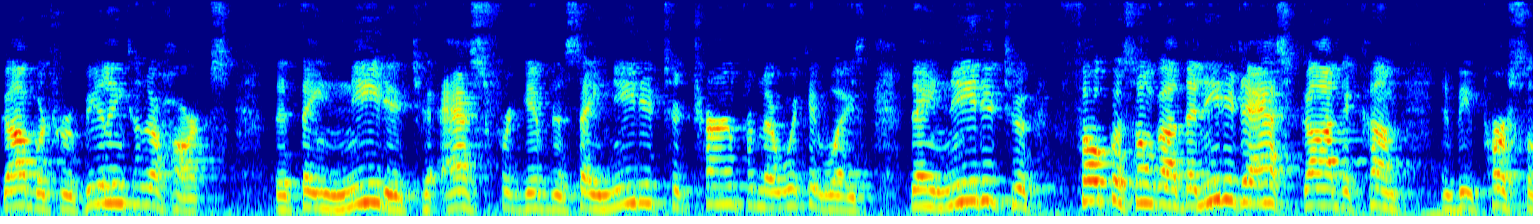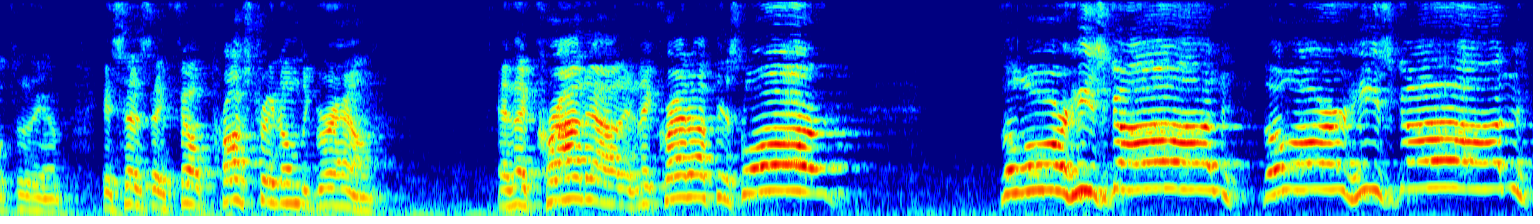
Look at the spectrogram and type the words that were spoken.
God was revealing to their hearts that they needed to ask forgiveness. They needed to turn from their wicked ways. They needed to focus on God. They needed to ask God to come and be personal to them. It says they fell prostrate on the ground and they cried out and they cried out this, Lord, the Lord, He's God. The Lord, He's God.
